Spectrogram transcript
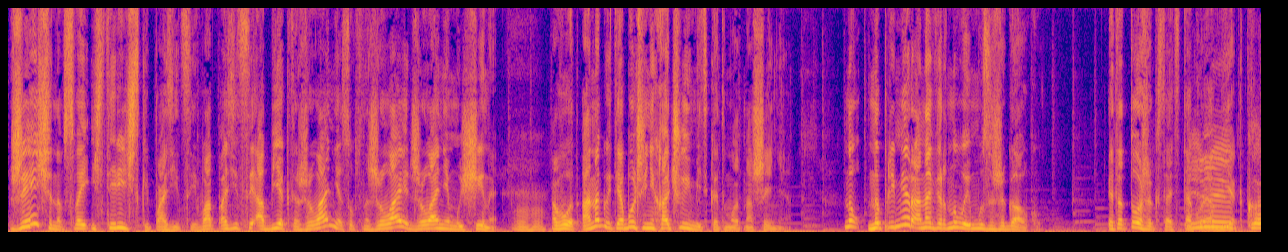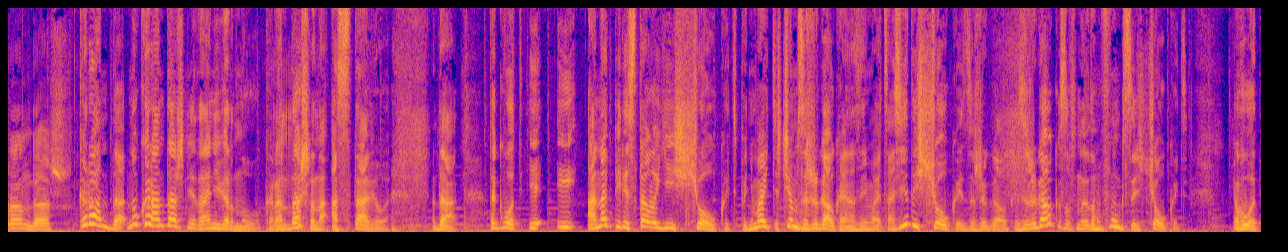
женщина в своей истерической позиции, в позиции объекта желания, собственно, желает желания мужчины. Угу. Вот, она говорит, я больше не хочу иметь к этому отношения. Ну, например, она вернула ему зажигалку. Это тоже, кстати, такой Или объект. карандаш. Карандаш. Ну, карандаш нет, она не вернула. Карандаш она оставила. Да. Так вот, и, и она перестала ей щелкать. Понимаете, чем зажигалкой она занимается? Она сидит и щелкает зажигалкой. Зажигалка, собственно, это функция щелкать. Вот.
